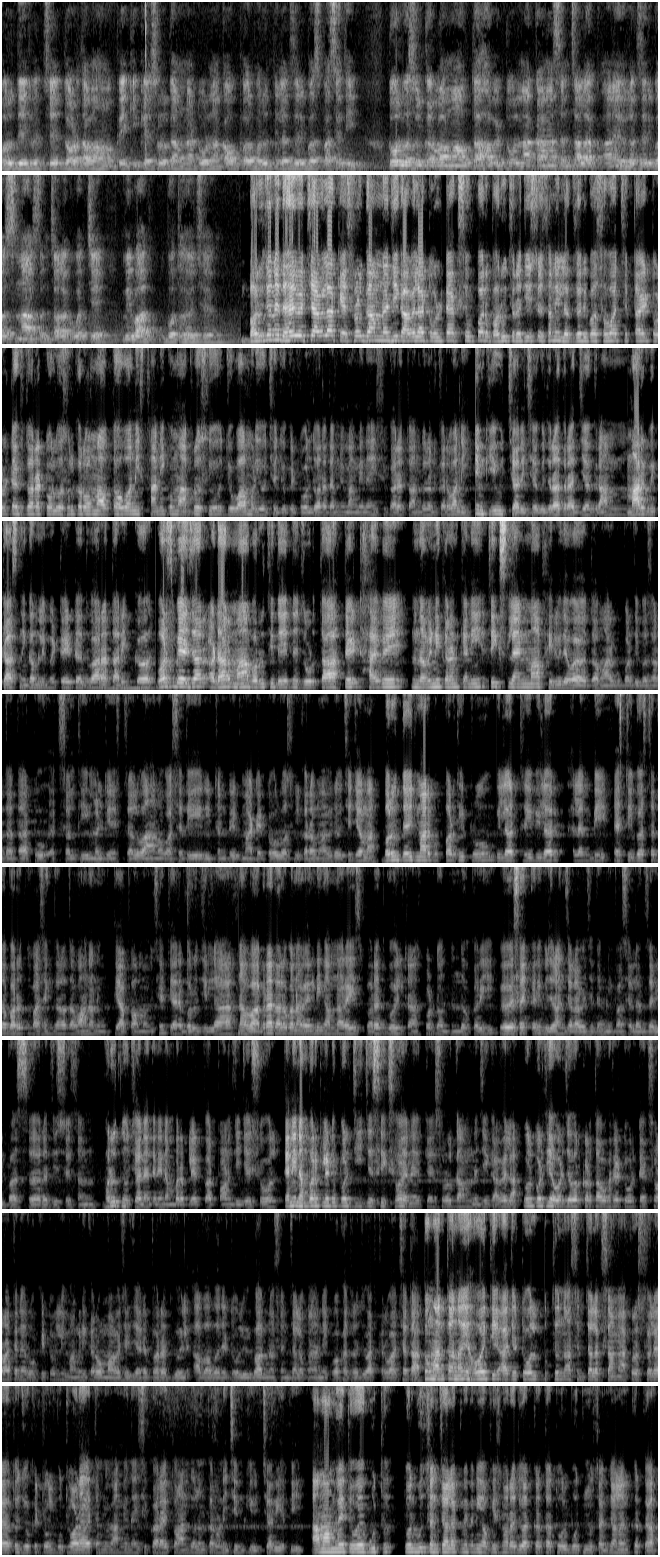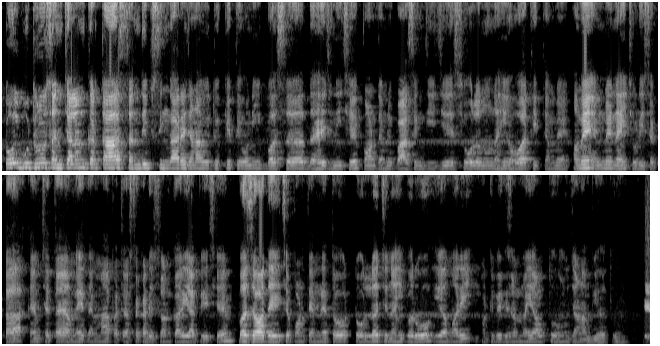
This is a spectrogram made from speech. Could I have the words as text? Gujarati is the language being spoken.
ભરૂચ વચ્ચે દોડતા વાહનો પૈકી કેશોદ ગામના ટોલ નાકા ઉપર ભરૂચની લક્ઝરી બસ પાસેથી ટોલ વસૂલ કરવામાં આવતા હવે ટોલ નાકાના સંચાલક અને લક્ઝરી બસના સંચાલક વચ્ચે વિવાદ ઊભો થયો છે. ભરૂચ અને દહેજ વચ્ચે આવેલા કેસરોલ ગામ નજીક આવેલા ટોલ ટેક્સ ઉપર ભરૂચ રજીસ્ટ્રેશનની લક્ઝરી બસ હોવા છતાંય ટોલ ટેક્સ દ્વારા ટોલ વસૂલ કરવામાં આવતા હોવાની સ્થાનિકોમાં આક્રોશ જોવા મળ્યો છે. જોકે ટોલ દ્વારા તેમની માંગણી નહીં સ્વીકારે તો આંદોલન કરવાની ધમકી ઉચ્ચારી છે. ગુજરાત રાજ્ય ગ્રામ માર્ગ વિકાસ નિગમ લિમિટેડ દ્વારા તારીખ વર્ષ બે હજાર અઢારમાં ભરૂચથી દહેજને જોડતા સ્ટેટ હાઈવે નવીનીકરણ કેની સિક્સ લેનમાં ફેરવી દેવાયો હતો. માર્ગ ઉપરથી પસાર થતા ટુ એક્સલથી મલ્ટીનેશનલ વાહનો પાસેથી રિટર્ન ટ્રીપ માટે ટોલ વસૂલ કરવામાં આવી રહ્યો છે, જેમાં ભરૂચ દહેજ માર્ગ ઉપરથી two wheeler, three wheeler, LMV, ST bus તથા ભરૂચ પાસિંગ ધરાવતા વાહનોને મુક્તિ આપવામાં આવી છે. ત્યારે ભરૂચ જિલ્લાના વાગરા તાલુકાના વેગણી ગામના રહીશ ભરત ગોહિલ ટ્રાન્સપોર્ટનો ધંધો કરી, વ્યવસાય કરી ગુજરાન ચલાવે છે. તેમની પાસે લક્ઝરી બસ રજીસ્ટ્રેશન ભરૂચનું છે અને તેની નંબર પ્લેટ પર પણ જીજે સોલ. તેની નંબર પ્લેટ ઉપર જીજે સિક્સ હોય અને કેસરોલ ગામ નજીક આવેલા ટોલ પરથી અવર જવર કરતા વખતે ટોલ ટેક્સ વાળા તેને રોકી ટોલની માંગણી કરવામાં આવે છે. જ્યારે ભરત ગોહિલ આ બાબતે ટોલ વિભાગના સંચાલકોને અનેક વખત રજૂઆત કરવા છતાં તો માનતા નહીં હોવાથી આજે ટોલ બુથના સંચાલક સામે આક્રોશ ફેલાયો હતો. જો કે ટોલ બુથવાળાએ તેમની માંગણી નહીં સ્વીકારાય તો આંદોલન કરવાની ચીમકી ઉચ્ચારી હતી. આ મામલે તેઓએ બૂથ ટોલ સંચાલકને તેની ઓફિસમાં રજૂઆત કરતા ટોલ સંચાલન કરતા ટોલ સંચાલન કરતા સંદીપ સિંગારે જણાવ્યું હતું કે તેઓની બસ દહેજની છે, પણ તેમની પાસિંગ જે સોલનું નહીં હોવાથી તેમને, અમે એમને નહીં છોડી શકતા. તેમ છતાંય અમે તેમાં પચાસ ટકા ડિસ્કાઉન્ટ કરી આપીએ છીએ. બસ જવા દઈએ છીએ પણ તેમને તો ટોલ જ નહીં ભરવો એ અમારી નોટિફિકેશન નહીં આવતું હું જણાવ્યું હતું.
